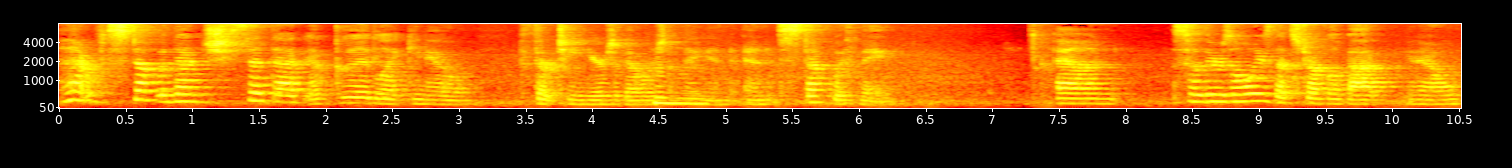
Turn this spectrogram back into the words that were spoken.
And that stuck with that. She said that a good, like, you know, 13 years ago or mm-hmm. something, and, and it stuck with me. And so there's always that struggle about, you know,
